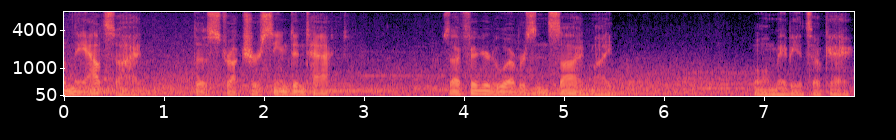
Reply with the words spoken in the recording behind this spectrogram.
From the outside, the structure seemed intact. So I figured whoever's inside might. Well, maybe it's okay.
